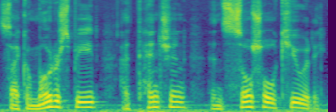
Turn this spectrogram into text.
psychomotor speed, attention, and social acuity.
